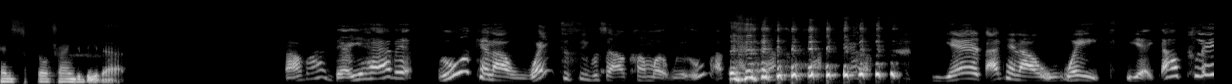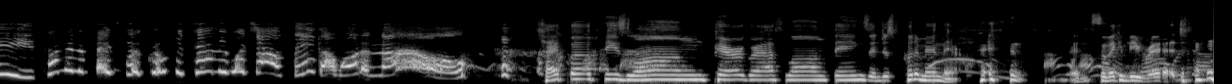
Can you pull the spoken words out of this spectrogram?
and still trying to be that? All right, there you have it. Ooh, can I wait to see what y'all come up with? Ooh, I Yes, I cannot wait. Yeah, y'all please come in the Facebook group and tell me what y'all think. I want to know. Type up these long paragraph long things and just put them in there so they can be read. I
